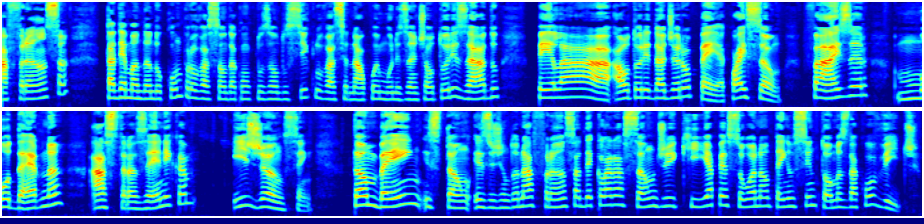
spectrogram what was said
A França está demandando comprovação da conclusão do ciclo vacinal com imunizante autorizado pela autoridade europeia. Quais são? Pfizer, Moderna, AstraZeneca e Janssen. Também estão exigindo na França a declaração de que a pessoa não tem os sintomas da Covid.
